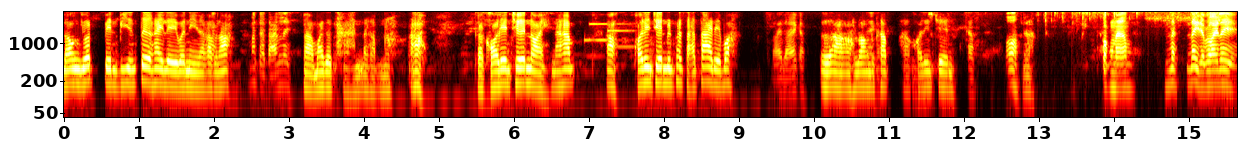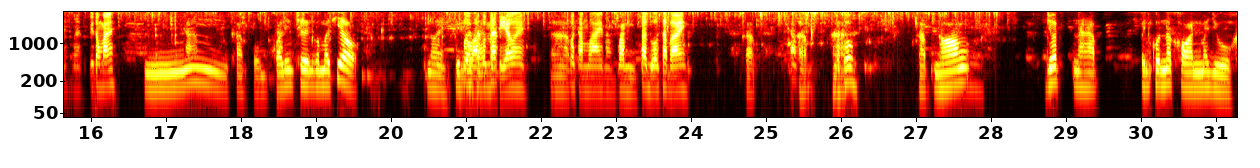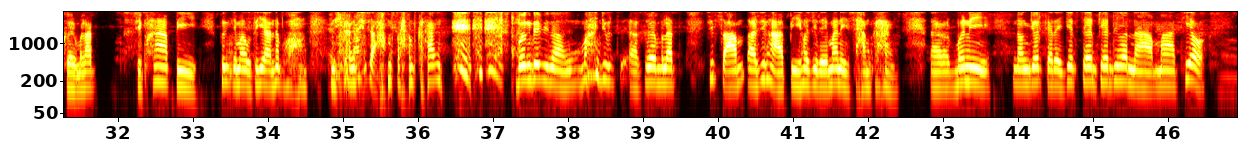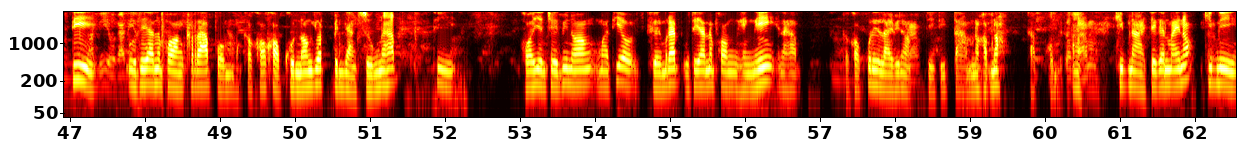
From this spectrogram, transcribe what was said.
น้องยศเป็นพรีเซนเตอร์ให้เลยวันนี้นะครับเนาะมาตรฐานเลยอ่ามาตรฐานนะครับเนาะอ้าวก็ขอเรียนเชิญหน่อยนะครับ อ้าวขอเรียนเชิญเป็นภาษาใต้ได้ปะหลายหลายๆครับ เออเอาเอาลองดูครับอ่าขอเรียนเชิญอ๋อนะก๊อกน้ำไล่ไล่เรียบร้อยเลยพี่ต้องมาอืครับมครับผมขอเรียนเชิญคนมาเที่ยว หน่อยเป็นเพื่อภาว่าษาคนใต้มาเที่ยวไงอ่าก็ทำไวายมันความสะดวกสบายครับครับครับครับอ่าผมครับน้องยศนะครับ เป็นคนนครมาอยู่เขื่อนมรัด สิบห้าปี เพิ่งจะมาอุทยานน้ำพอง นี่ครั้งที่สามสามครั้ง เบิ้งได้อพี่น้องมาอยู่เอ่อเขื่อนมรัดสิบสามอ่าสิบห้าปีเขาสิได้มาในสามครั้งนะครับเมื่อนี้น้องยศก็ได้เชิญเชิญเชิญเชิญนะครับมาเที่ยวที่อุทยานน้ำพองครับผมก็ขอขอบคุณน้องยศเป็นอย่างสูงนะครับ ที่ขอเรียนเชิญพี่น้องมาเที่ยวเขื่อนมรัดอุทยานน้ำพองแห่งนี้นะครับ ก็ขอบคุณหลายๆพี่น้องครับที่ติดตามนะครับเนาะ ครับผมไม่ต้องอะตามคลิปหน้าเจอกันไหมเนาะคลิปนี้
